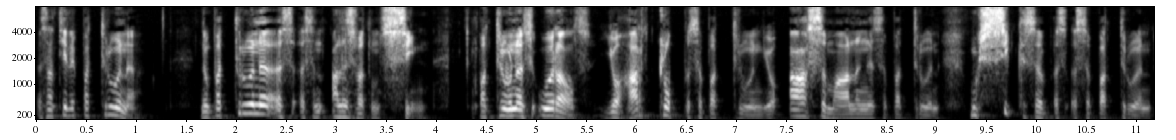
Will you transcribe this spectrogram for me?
is natuurlik patrone. Nou patrone is is in alles wat ons sien. Patrone is oral. Jou hartklop is 'n patroon, jou asemhaling is 'n patroon, musiek is 'n is, 'n patroon.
